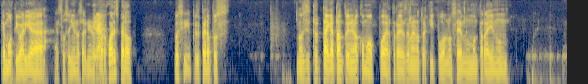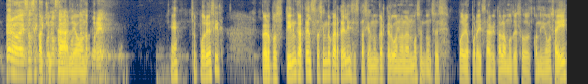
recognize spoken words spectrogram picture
qué, motivaría a estos señores a venir Mira. a jugar a Juárez, pero pues sí, pues, pero pues no sé si te traiga tanto dinero como poder traérselo en otro equipo, no sé, en un Monterrey, en un Pero esos equipos no están apostando por él. Eh, se podría decir. Pero pues tienen cartel, se está haciendo cartel y se está haciendo un cartel bueno al Almos, entonces podría por ahí estar. Ahorita hablamos de eso cuando llegamos ahí.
